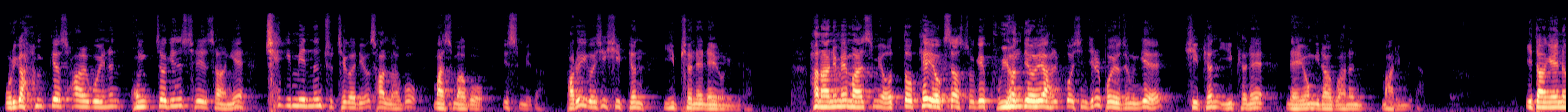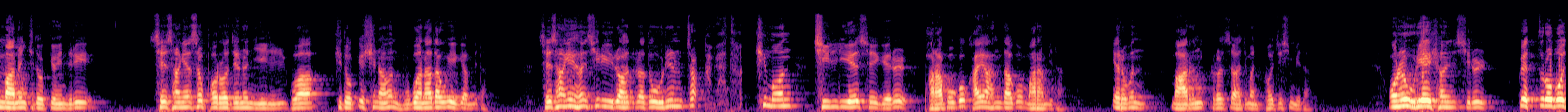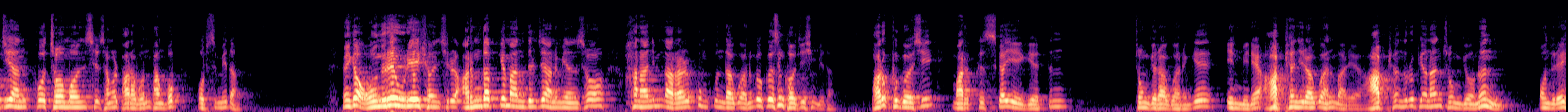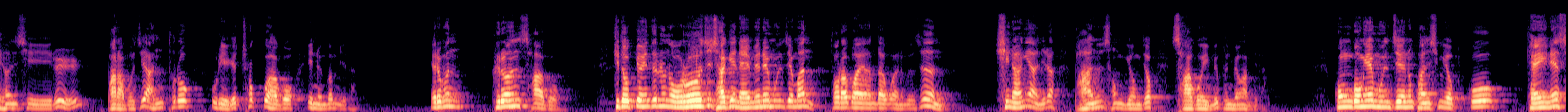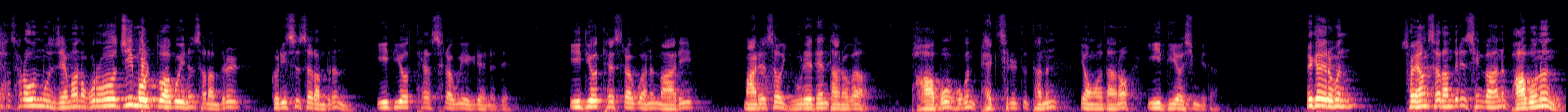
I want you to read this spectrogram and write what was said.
우리가 함께 살고 있는 공적인 세상에 책임 있는 주체가 되어 살라고 말씀하고 있습니다. 바로 이것이 시편 2편의 내용입니다. 하나님의 말씀이 어떻게 역사 속에 구현되어야 할 것인지를 보여주는 게 시편 2편의 내용이라고 하는 말입니다. 이 땅에 있는 많은 기독교인들이 세상에서 벌어지는 일과 기독교 신앙은 무관하다고 얘기합니다. 세상의 현실이 이러하더라도 우리는 저 까마득히 먼 진리의 세계를 바라보고 가야 한다고 말합니다. 여러분, 말은 그럴싸하지만 거짓입니다. 오늘 우리의 현실을 꿰뚫어 보지 않고 저 먼 세상을 바라보는 방법 없습니다. 그러니까 오늘의 우리의 현실을 아름답게 만들지 않으면서 하나님 나라를 꿈꾼다고 하는 것, 그것은 거짓입니다. 바로 그것이 마르크스가 얘기했던 종교라고 하는 게 인민의 아편이라고 하는 말이에요. 아편으로 변한 종교는 오늘의 현실을 바라보지 않도록 우리에게 촉구하고 있는 겁니다. 여러분, 그런 사고, 기독교인들은 오로지 자기 내면의 문제만 돌아봐야 한다고 하는 것은 신앙이 아니라 반성경적 사고임이 분명합니다. 공공의 문제에는 관심이 없고 개인의 사사로운 문제만 오로지 몰두하고 있는 사람들을 그리스 사람들은 이디오테스라고 얘기를 했는데 이디오테스라고 하는 말이 말에서 유래된 단어가 바보 혹은 백치를 뜻하는 영어 단어 이디엇입니다. 그러니까 여러분 서양 사람들이 생각하는 바보는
